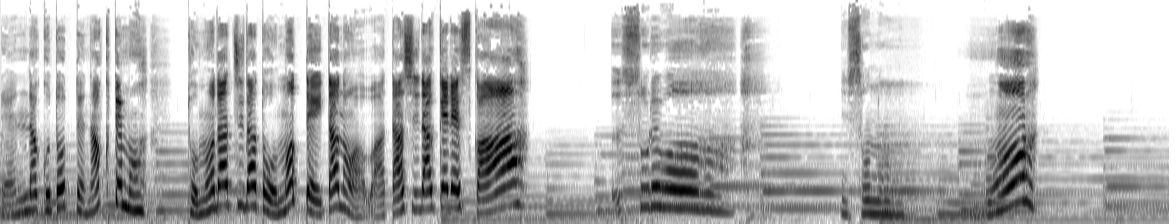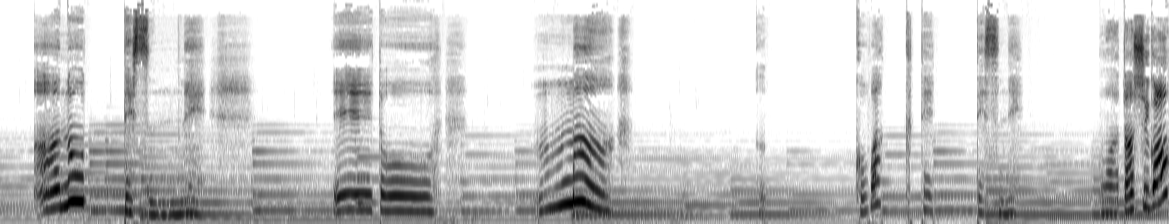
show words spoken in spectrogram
連絡取ってなくても、友達だと思っていたのは私だけですか？それは、その、もうあのですね。えーと、まあ、怖くてですね。私が？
